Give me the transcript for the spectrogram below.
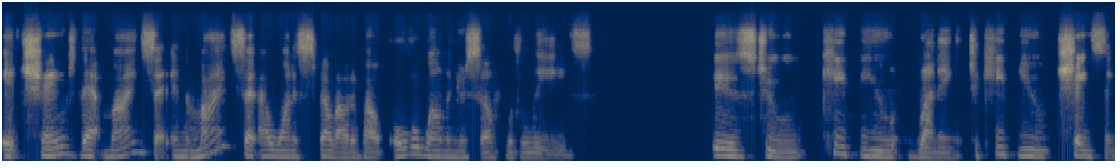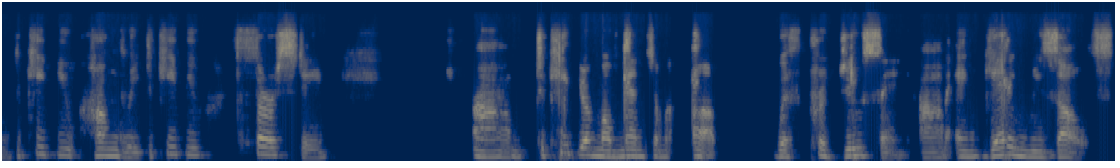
it changed that mindset. And the mindset I want to spell out about overwhelming yourself with leads is to keep you running, to keep you chasing, to keep you hungry, to keep you thirsty, um, to keep your momentum up with producing um, and getting results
